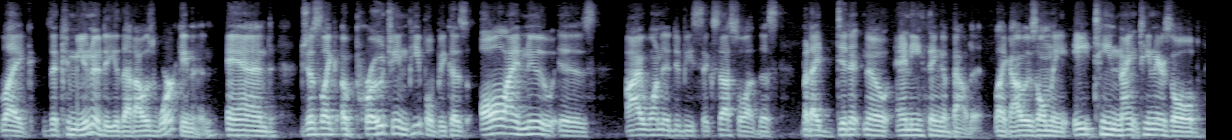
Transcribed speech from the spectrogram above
like the community that I was working in and just like approaching people because all I knew is I wanted to be successful at this, but I didn't know anything about it. Like I was only 18, 19 years old,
